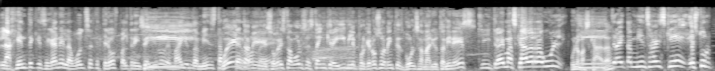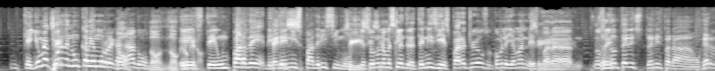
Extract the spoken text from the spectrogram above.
la gente que se gane la bolsa que tenemos para el 31 de mayo también está Cuéntame perrona, ¿eh? sobre esta bolsa, está increíble porque no solamente es bolsa, Mario, también es. Sí, trae mascada, Raúl. Una y mascada. trae también, ¿sabes qué? Esto que yo me acuerdo nunca habíamos regalado. No, no, creo que no. este, un par de, de Tenis. tenis. padrísimos, Sí, que sí, son sí. una mezcla entre tenis y Sparadrills, o cómo le llaman, es Sí. para, no sé. son tenis, tenis para mujer,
